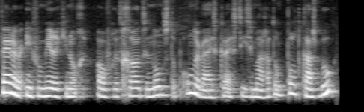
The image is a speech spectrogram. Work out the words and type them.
Verder informeer ik je nog over het grote non-stop onderwijskwesties marathon podcastboek.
